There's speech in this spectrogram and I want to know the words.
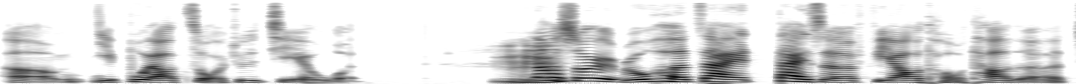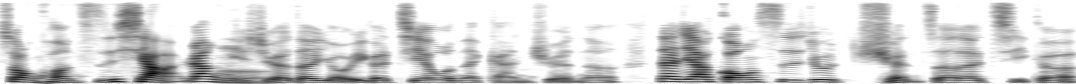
嗯，一步要做，就是接吻。那所以，如何在戴着 VR 头套的状况之下，让你觉得有一个接吻的感觉呢？那家公司就选择了几个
